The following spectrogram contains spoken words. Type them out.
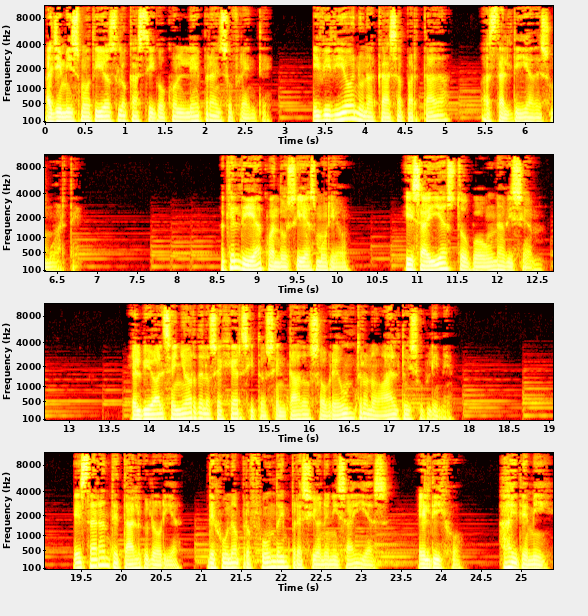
Allí mismo Dios lo castigó con lepra en su frente, y vivió en una casa apartada hasta el día de su muerte. Aquel día, cuando Usías murió, Isaías tuvo una visión. Él vio al Señor de los ejércitos sentado sobre un trono alto y sublime. Estar ante tal gloria dejó una profunda impresión en Isaías. Él dijo, ¡ay de mí!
